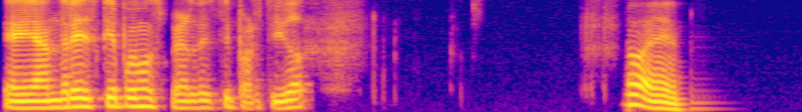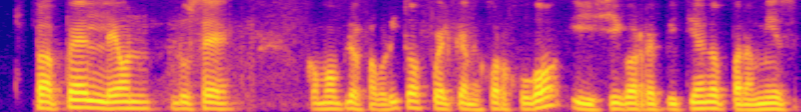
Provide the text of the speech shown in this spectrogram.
Eh, Andrés, ¿qué podemos esperar de este partido? No, en papel, León luce como amplio favorito, fue el que mejor jugó y sigo repitiendo, para mí es,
